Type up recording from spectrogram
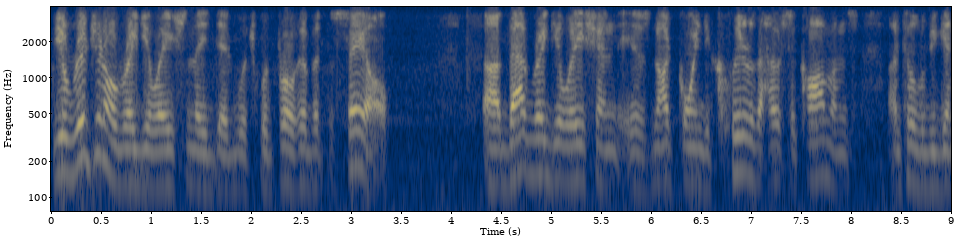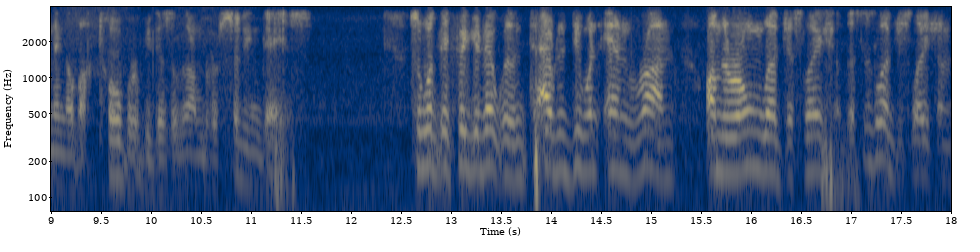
the original regulation they did, which would prohibit the sale, uh, that regulation is not going to clear the House of Commons until the beginning of October because of the number of sitting days. So what they figured out was how to do an end run on their own legislation. This is legislation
